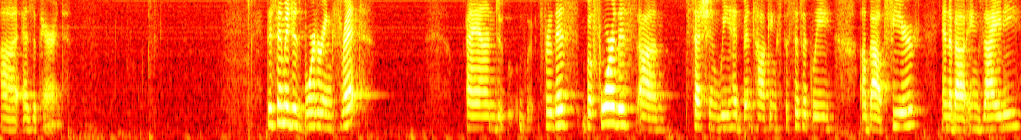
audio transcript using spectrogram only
uh, as apparent. This image is bordering threat. And for this, before this um, session, we had been talking specifically about fear and about anxiety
